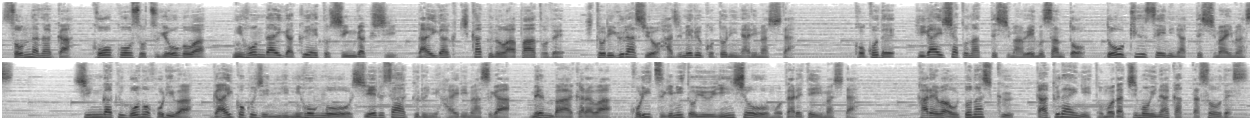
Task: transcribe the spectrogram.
そんな中、高校卒業後は日本大学へと進学し、大学近くのアパートで一人暮らしを始めることになりました。ここで被害者となってしまう M さんと同級生になってしまいます。進学後の堀は外国人に日本語を教えるサークルに入りますが、メンバーからは孤立気味という印象を持たれていました。彼はおとなしく、学内に友達もいなかったそうです。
